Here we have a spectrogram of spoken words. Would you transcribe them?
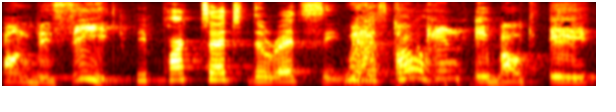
on the sea. he parted the Red Sea. We are talking about a,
